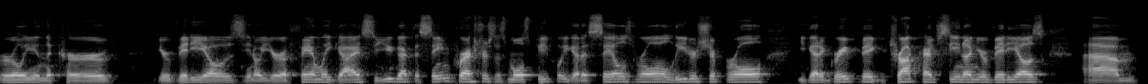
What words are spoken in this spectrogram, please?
early in the curve your videos you know you're a family guy so you got the same pressures as most people. You got a sales role leadership role. You got a great big truck i've seen on your videos. Um,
